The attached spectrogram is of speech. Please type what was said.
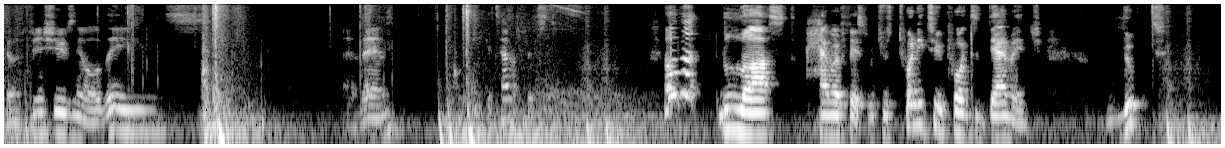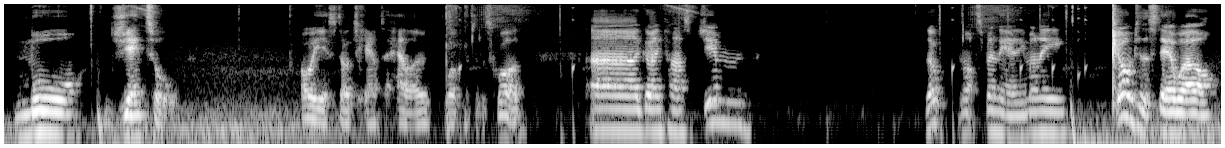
Gonna finish using all these. And then get Hammer Fist. Oh, that last Hammer Fist, which was 22 points of damage, looked more gentle Oh yes, dodge counter. Hello, welcome to the squad. Uh, going past gym. Nope, not spending any money. Going to the stairwell.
